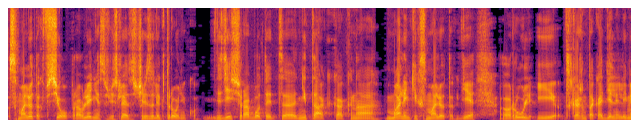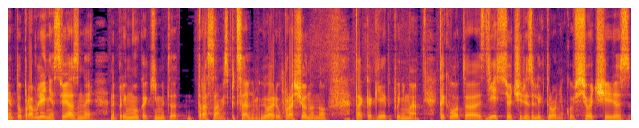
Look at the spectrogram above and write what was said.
самолетах все управление осуществляется через электронику. Здесь все работает э, не так, как на маленьких самолетах, где э, руль и, скажем так, отдельные элементы управления связаны напрямую какими-то трассами специальными. Говорю упрощенно, но так как я это понимаю. Так вот, э, здесь все через электронику, все через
